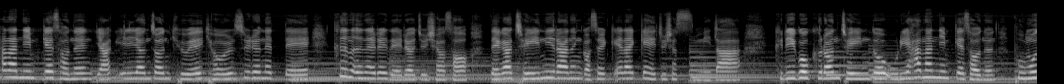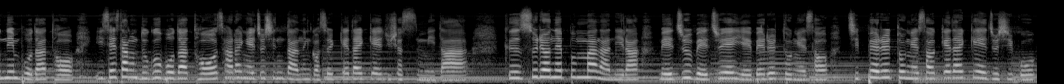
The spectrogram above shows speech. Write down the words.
하나님께서는 약 1년 전 교회 겨울 수련회 때에 큰 은혜를 내려주셔서 내가 죄인이라는 것을 깨닫게 해주셨습니다. 그리고 그런 죄인도 우리 하나님께서는 부모님보다 더 이 세상 누구보다 더 사랑해 주신다는 것을 깨닫게 해주셨습니다. 그 수련회뿐만 아니라 매주 매주의 예배를 통해서 집회를 통해서 깨닫게 해주시고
